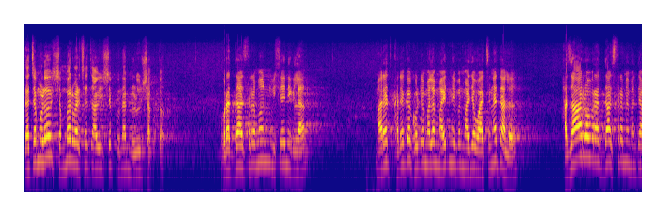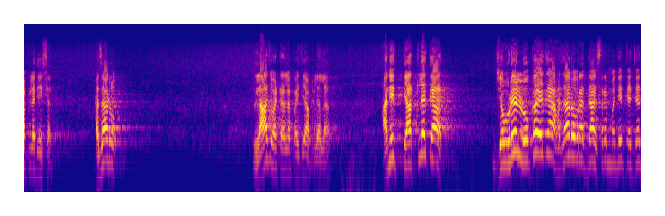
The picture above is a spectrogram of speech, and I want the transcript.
त्याच्यामुळं शंभर वर्षाचं आयुष्य पुन्हा मिळू शकतं. वृद्धाश्रमन विषय निघाला. महाराज खरं का खोटं मला माहीत नाही पण माझ्या वाचण्यात आलं हजारो वृद्धाश्रम आहे म्हणते आपल्या देशात. हजारो. लाज वाटायला पाहिजे आपल्याला. आणि त्यातल्या त्यात जेवढे लोक आहेत त्या हजारो वृद्धाश्रममध्ये त्याच्यात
